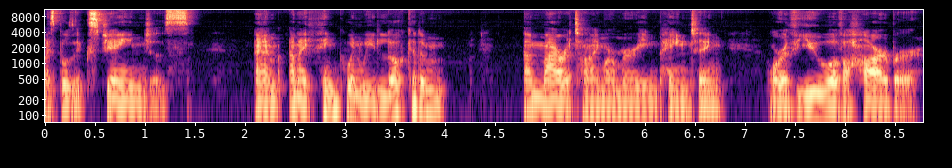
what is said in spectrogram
I suppose exchanges. Um, and I think when we look at a, a maritime or marine painting or a view of a harbour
